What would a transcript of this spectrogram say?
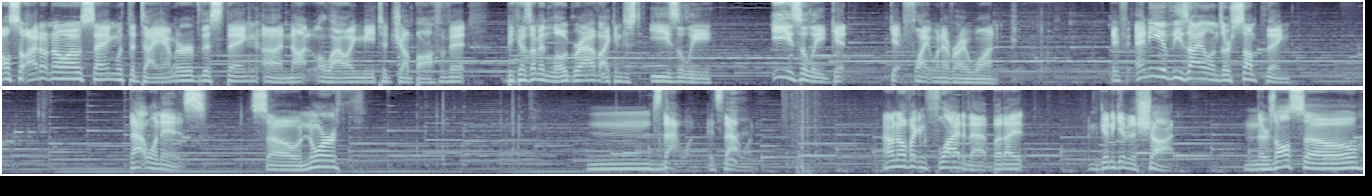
Also, I don't know what I was saying with the diameter of this thing uh, not allowing me to jump off of it. Because I'm in low grav, I can just easily, easily get, get flight whenever I want. If any of these islands are something, that one is. So, north... Mm, it's that one. It's that one. I don't know if I can fly to that, but I, I'm gonna give it a shot. And there's also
